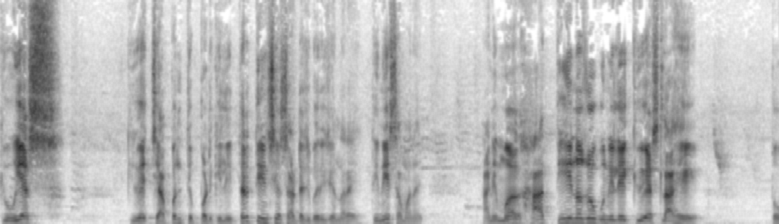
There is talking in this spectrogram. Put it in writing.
क्यू एस क्यू एसची आपण तिप्पट केली तर तीनशे साठाची बेरीज येणार आहे. तिन्ही समान आहेत. आणि मग हा तीन जो गुणिले क्यू एसला आहे तो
